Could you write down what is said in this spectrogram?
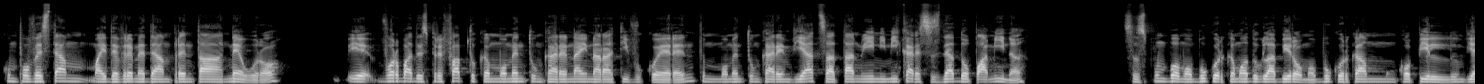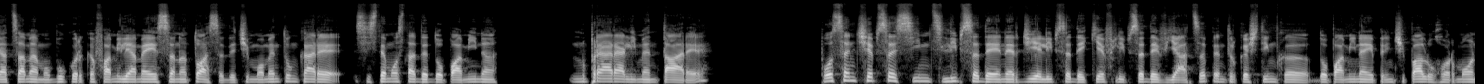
Cum povesteam mai devreme de amprenta neuro, e vorba despre faptul că în momentul în care n-ai narativul coerent, în momentul în care în viața ta nu e nimic care să-ți dea dopamină, să spun, bă, mă bucur că mă duc la birou, mă bucur că am un copil în viața mea, mă bucur că familia mea e sănătoasă. Deci în momentul în care sistemul ăsta de dopamină nu prea are alimentare, poți să începi să simți lipsă de energie, lipsă de chef, lipsă de viață, pentru că știm că dopamina e principalul hormon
